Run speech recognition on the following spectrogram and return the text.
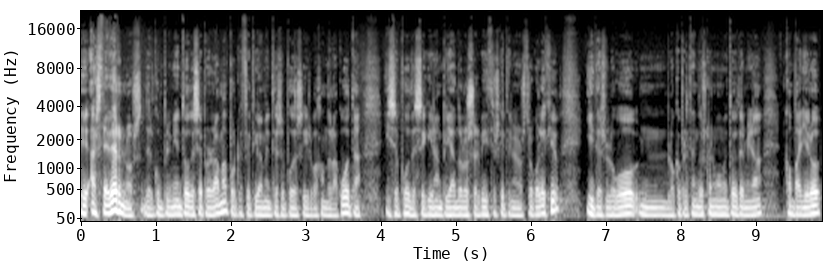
eh, excedernos del cumplimiento de ese programa, porque efectivamente se puede seguir bajando la cuota y se puede seguir ampliando los servicios que tiene nuestro colegio. Y desde luego mm, lo que pretendo es que en un momento determinado el compañero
